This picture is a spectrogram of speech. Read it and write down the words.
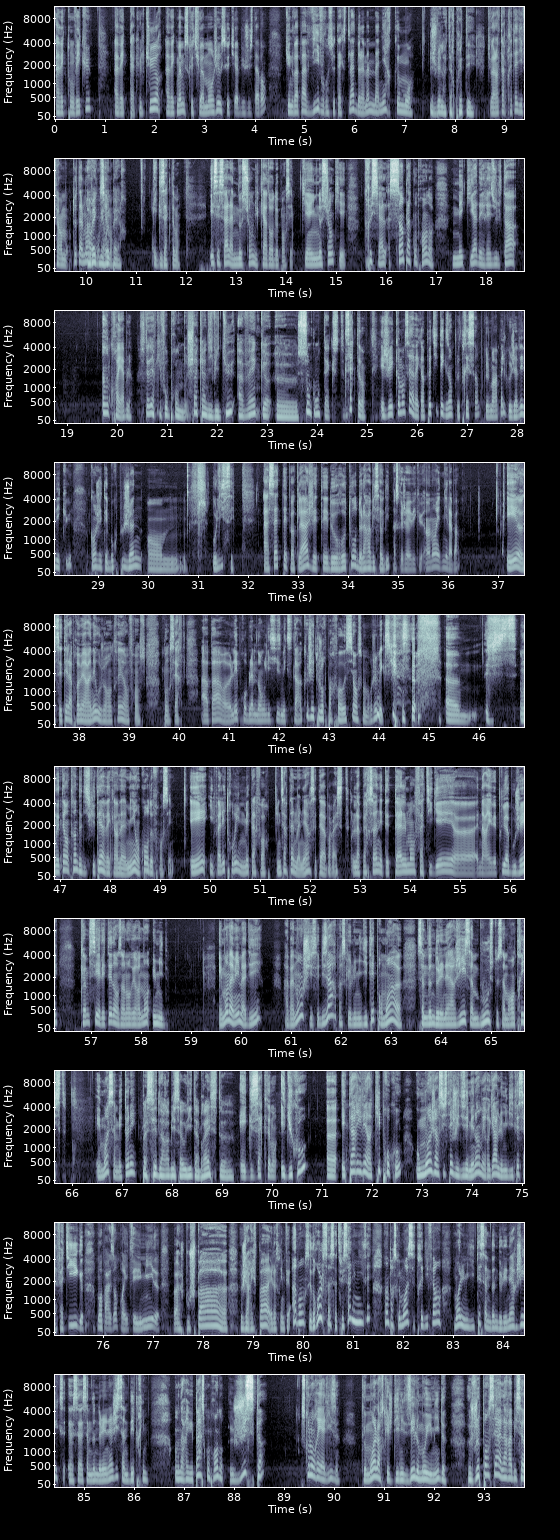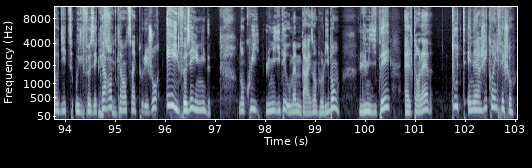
avec ton vécu, avec ta culture, avec même ce que tu as mangé ou ce que tu as bu juste avant, tu ne vas pas vivre ce texte-là de la même manière que moi. Je vais l'interpréter Tu vas l'interpréter différemment, totalement avec mes repères. Exactement. Et c'est ça la notion du cadre de pensée, qui est une notion qui est cruciale, simple à comprendre, mais qui a des résultats incroyables. C'est-à-dire qu'il faut prendre chaque individu avec euh, son contexte. Exactement. Et je vais commencer avec un petit exemple très simple que je me rappelle que j'avais vécu quand j'étais beaucoup plus jeune en, au lycée. À cette époque-là, j'étais de retour de l'Arabie Saoudite parce que j'avais vécu un an et demi là-bas. Et euh, c'était la première année où je rentrais en France. Bon, certes, à part euh, les problèmes d'anglicisme, etc., que j'ai toujours parfois aussi en ce moment, je m'excuse. euh, on était en train de discuter avec un ami en cours de français. Et il fallait trouver une métaphore. D'une certaine manière, c'était à Brest. La personne était tellement fatiguée, euh, elle n'arrivait plus à bouger, comme si elle était dans un environnement humide. Et mon ami m'a dit Ah bah non, c'est bizarre, parce que l'humidité, pour moi, euh, ça me donne de l'énergie, ça me booste, ça me rend triste. Et moi, ça m'étonnait. Passer d'Arabie Saoudite à Brest, euh, Exactement. Et du coup, euh, est arrivé un quiproquo où moi j'insistais, je lui disais mais non mais regarde l'humidité ça fatigue. Moi par exemple quand il fait humide, bah je bouge pas, euh, j'arrive pas. Et l'autre il me fait ah bon c'est drôle ça, ça te fait ça l'humidité? Non parce que moi c'est très différent. Moi l'humidité ça me donne de l'énergie, euh, ça, ça me donne de l'énergie, ça me déprime. On n'arrivait pas à se comprendre jusqu'à ce que l'on réalise que moi lorsque je disais le mot humide, je pensais à l'Arabie Saoudite où il faisait Bien sûr. 40-45 tous les jours et il faisait humide. Donc oui, l'humidité, ou même par exemple au Liban, l'humidité, elle t'enlève toute énergie quand il fait chaud.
